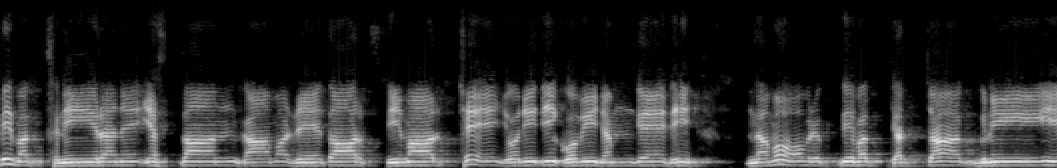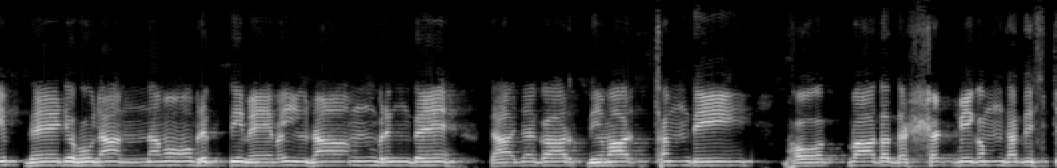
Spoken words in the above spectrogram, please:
विमत्स्नीरन् यस्तान् कामरेतार्तिमार्च्छेयुरिति कुविदं गेति नमो वृत्तिवत्यर्चाग्नीब्धे नमो नमो वृत्तिमेवैषां वृङ्क्ते ताजगार्तिमार्च्छन्ति भोक्त्वा सतिश्च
